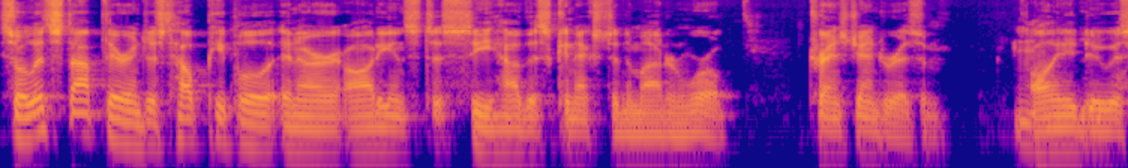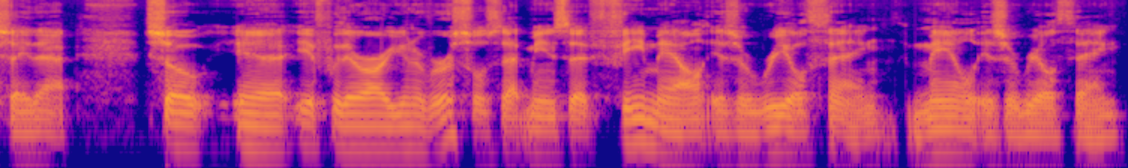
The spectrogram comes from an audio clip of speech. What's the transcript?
So let's stop there and just help people in our audience to see how this connects to the modern world. Transgenderism. Mm-hmm. All I need to do is say that. So, uh, if there are universals, that means that female is a real thing, male is a real thing.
